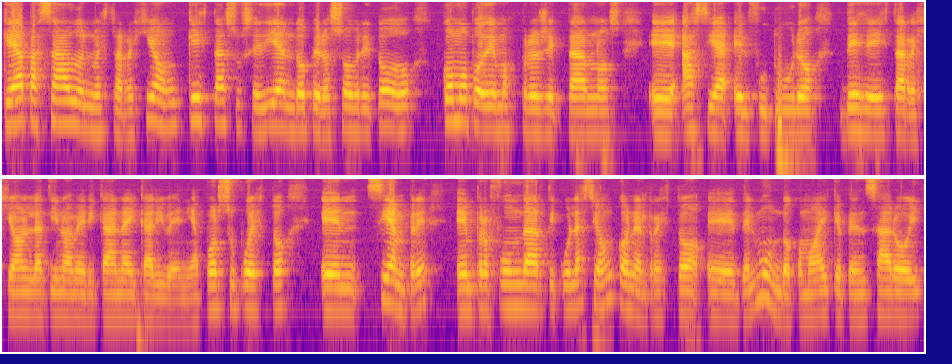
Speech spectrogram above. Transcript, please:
qué ha pasado en nuestra región, qué está sucediendo, pero sobre todo cómo podemos proyectarnos eh, hacia el futuro desde esta región latinoamericana y caribeña. Por supuesto, siempre en profunda articulación con el resto eh, del mundo, como hay que pensar hoy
